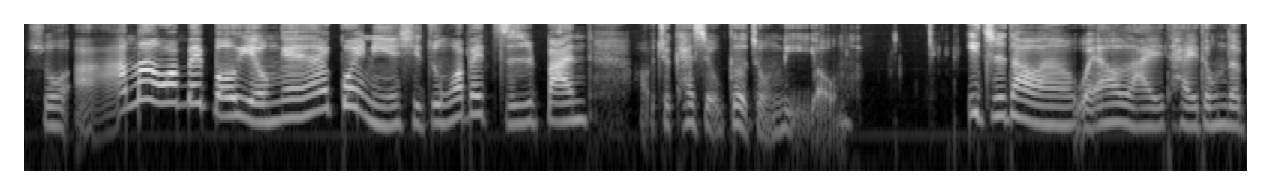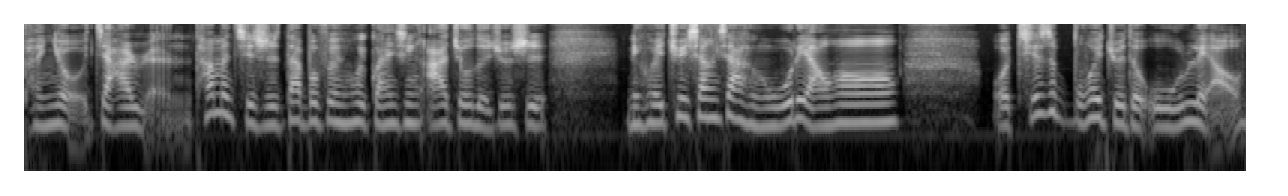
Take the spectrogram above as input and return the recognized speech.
说啊，阿妈我被保养诶，过年的时阵我被值班，哦，就开始有各种理由。一知道啊，我要来台东的朋友家人，他们其实大部分会关心阿周的，就是你回去乡下很无聊哦。我其实不会觉得无聊，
